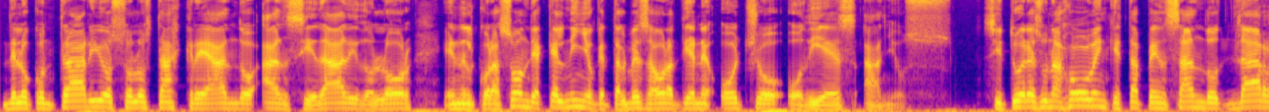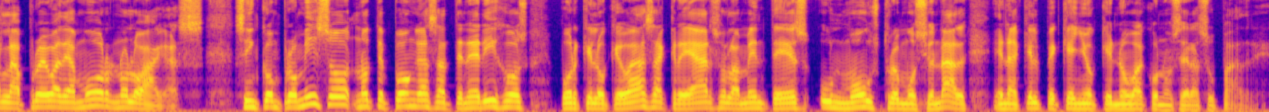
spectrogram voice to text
De lo contrario, solo estás creando ansiedad y dolor en el corazón de aquel niño que tal vez ahora tiene 8 o 10 años. Si tú eres una joven que está pensando dar la prueba de amor, no lo hagas. Sin compromiso, no te pongas a tener hijos porque lo que vas a crear solamente es un monstruo emocional en aquel pequeño que no va a conocer a su padre.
